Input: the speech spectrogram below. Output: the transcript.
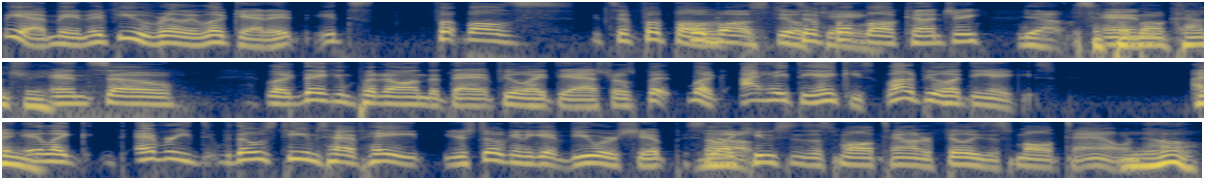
But yeah, I mean, if you really look at it, it's football's it's a football Football's still it's a king. football country. yeah. It's a football country. And so look, they can put it on that they feel hate the Astros, but look, I hate the Yankees. A lot of people hate the Yankees. Hmm. I, like every those teams have hate. You're still going to get viewership. It's not like Houston's a small town or Philly's a small town. no.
